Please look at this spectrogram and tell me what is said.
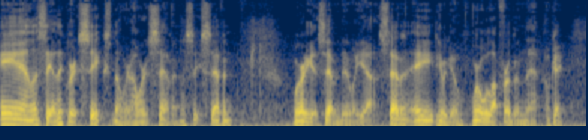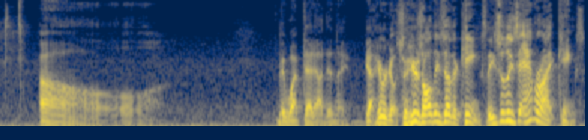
and let's see. I think we're at six. No, we're not. We're at seven. Let's see, seven. We already get seven, didn't we? Yeah, seven, eight. Here we go. We're a lot further than that. Okay. Oh. They wiped that out, didn't they? Yeah, here we go. So here's all these other kings. These are these Amorite kings.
